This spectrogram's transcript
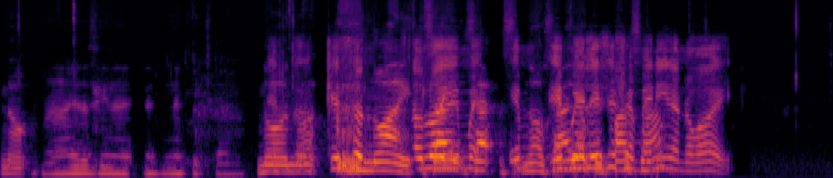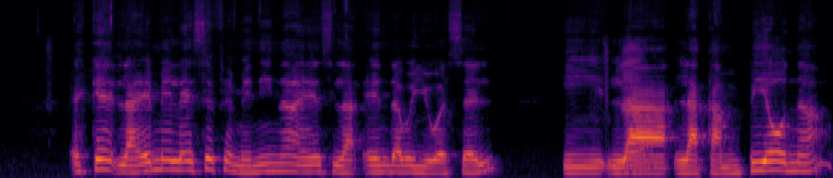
No. No, eso sí no, no he escuchado. No, no, no hay. Solo hay MLS femenina, no hay. Es que la MLS femenina es la NWSL y la, la campeona,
